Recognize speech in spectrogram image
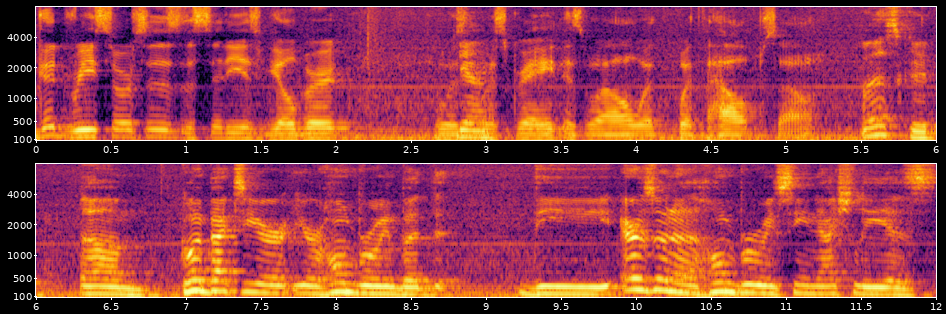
good resources. The city is Gilbert was Yeah. was great as well with with the help. So. Well, that's good. Um, going back to your, your home brewing, but the, the Arizona home brewing scene actually has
